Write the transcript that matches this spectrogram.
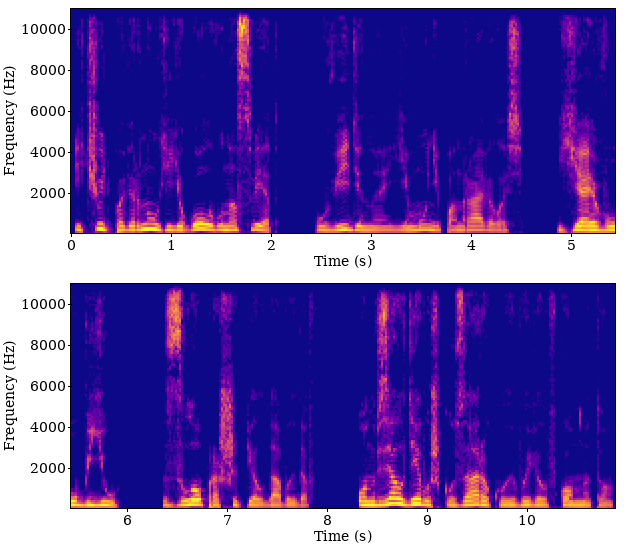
и чуть повернул ее голову на свет. Увиденное ему не понравилось. «Я его убью!» Зло прошипел Давыдов. Он взял девушку за руку и вывел в комнату.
